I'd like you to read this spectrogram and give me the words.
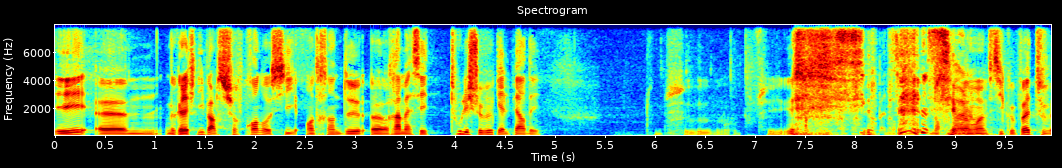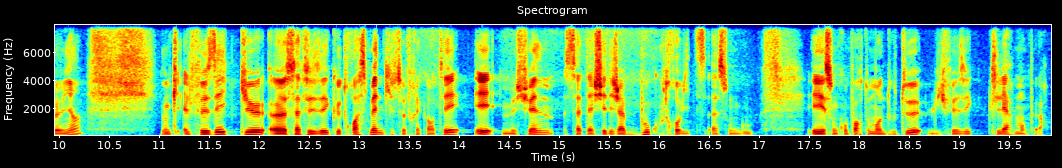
Et euh, donc elle a fini par le surprendre aussi en train de euh, ramasser tous les cheveux qu'elle perdait. Donc, c'est- vraiment un psychopathe, tout va bien. Donc elle faisait que euh, ça faisait que trois semaines qu'ils se fréquentaient et Monsieur M s'attachait déjà beaucoup trop vite à son goût et son comportement douteux lui faisait clairement peur.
